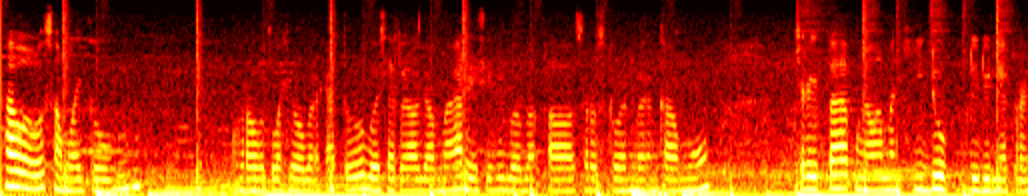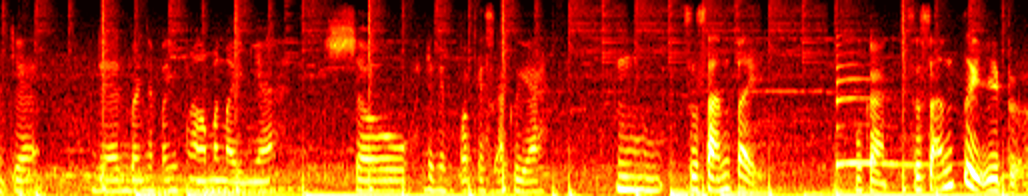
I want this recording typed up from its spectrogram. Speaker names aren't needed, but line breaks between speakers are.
Halo, assalamualaikum warahmatullahi wabarakatuh. Gue Seril Gamar. Di sini gue bakal seru-seruan bareng kamu, cerita pengalaman hidup di dunia kerja dan banyak lagi pengalaman lainnya. So, dengan podcast aku ya. Hmm, sesantai, bukan sesantai itu.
